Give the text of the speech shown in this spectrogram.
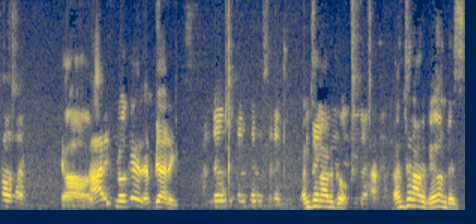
ታወጣለህ። አሪፍ ነው ግን እምቢ አለኝ። እንትን አድርገው እንትን አድርገው እንደዚህ።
